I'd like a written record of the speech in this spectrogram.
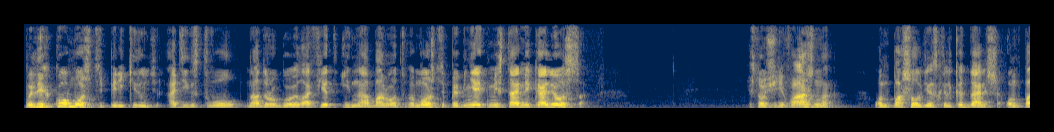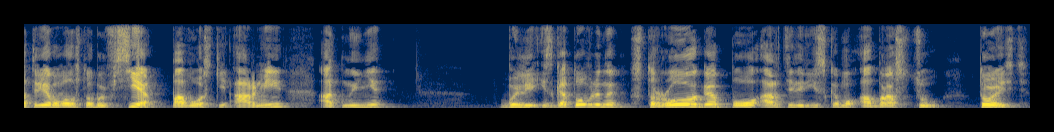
вы легко можете перекинуть один ствол на другой лафет и наоборот. Вы можете поменять местами колеса. И что очень важно, он пошел несколько дальше. Он потребовал, чтобы все повозки армии отныне были изготовлены строго по артиллерийскому образцу. То есть,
